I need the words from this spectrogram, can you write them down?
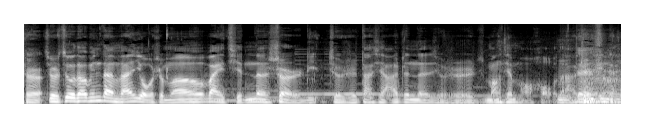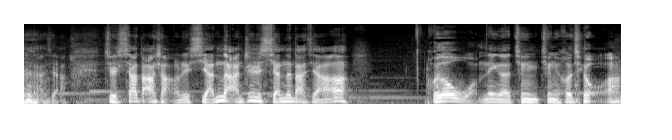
是就是最后调频，但凡有什么外勤的事儿，李就是大侠真的就是忙前跑后的啊，真是大侠，就是瞎打赏，这闲的啊，真是闲的大侠啊。回头我们那个请你请你喝酒啊！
